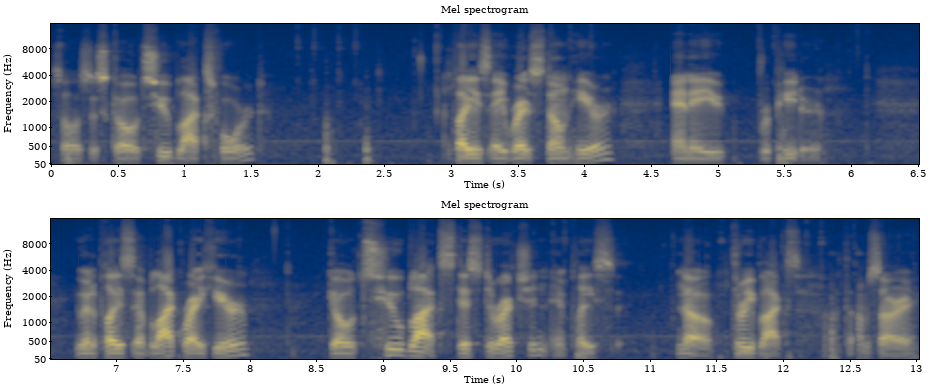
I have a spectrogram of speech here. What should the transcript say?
So let's just go two blocks forward. Place a redstone here and a repeater. You want to place a block right here, go two blocks this direction and place, no, three blocks, I'm sorry.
